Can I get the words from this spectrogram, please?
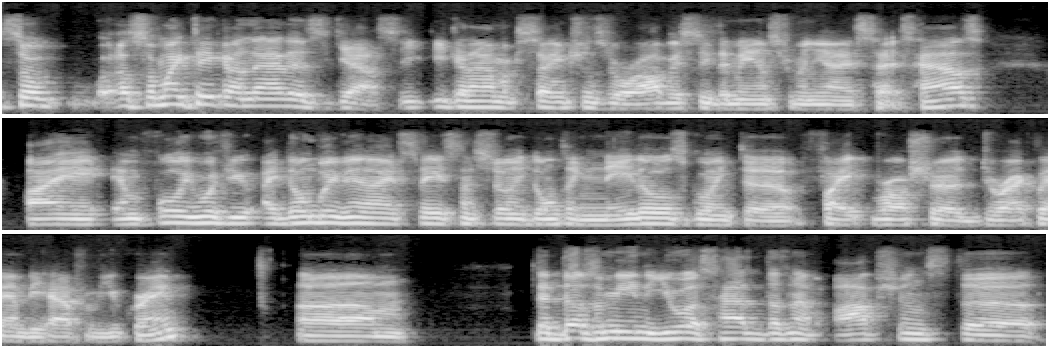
so so my take on that is yes, economic sanctions are obviously the mainstream the United States has. I am fully with you. I don't believe the United States necessarily don't think NATO is going to fight Russia directly on behalf of Ukraine. Um, that doesn't mean the U.S. Has, doesn't have options to,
